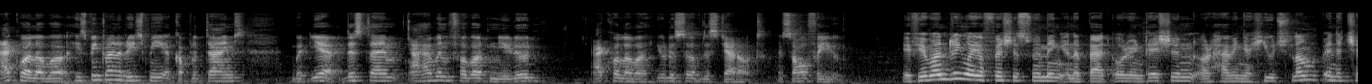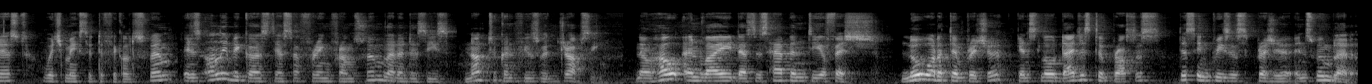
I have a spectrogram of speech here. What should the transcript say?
Aqua Lover. He's been trying to reach me a couple of times, but yeah, this time I haven't forgotten you, dude. Aqua Lover, you deserve this shout out. It's all for you. If you're wondering why your fish is swimming in a bad orientation or having a huge lump in the chest which makes it difficult to swim, it is only because they are suffering from swim bladder disease, not to confuse with dropsy. Now how and why does this happen to your fish? Low water temperature can slow digestive process. This increases pressure in swim bladder.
